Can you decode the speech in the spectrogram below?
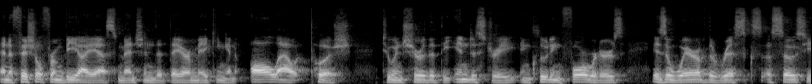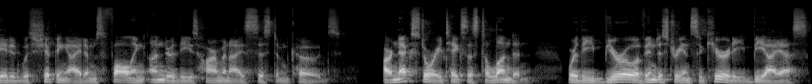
An official from BIS mentioned that they are making an all out push to ensure that the industry, including forwarders, is aware of the risks associated with shipping items falling under these harmonized system codes. Our next story takes us to London, where the Bureau of Industry and Security, BIS,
